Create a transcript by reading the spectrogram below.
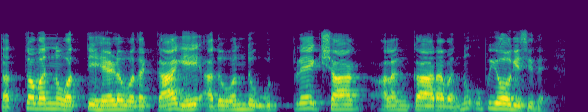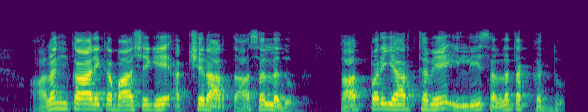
ತತ್ವವನ್ನು ಒತ್ತಿ ಹೇಳುವುದಕ್ಕಾಗಿ ಅದು ಒಂದು ಉತ್ಪ್ರೇಕ್ಷಾ ಅಲಂಕಾರವನ್ನು ಉಪಯೋಗಿಸಿದೆ. ಅಲಂಕಾರಿಕ ಭಾಷೆಗೆ ಅಕ್ಷರಾರ್ಥ ಸಲ್ಲದು. ತಾತ್ಪರ್ಯಾರ್ಥವೇ ಇಲ್ಲಿ ಸಲ್ಲತಕ್ಕದ್ದು.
